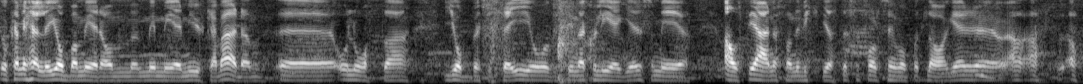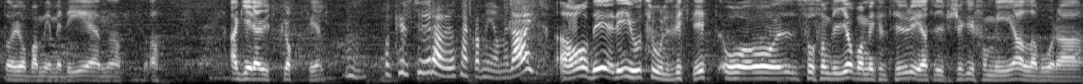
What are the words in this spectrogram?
Då kan vi heller jobba med dem med mer mjuka värden eh, och låta jobbet i sig och sina kollegor som är alltid är nästan det viktigaste för folk som jobbar på ett lager. mm. Att, att de jobbar mer med det än att, att agera ut plockfel. For kultur har vi jo snakka mye om i dag. Ja, det, det er ju viktig. viktigt. Og, och så som vi jobber med kultur er at vi forsøker å få med alle våre,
